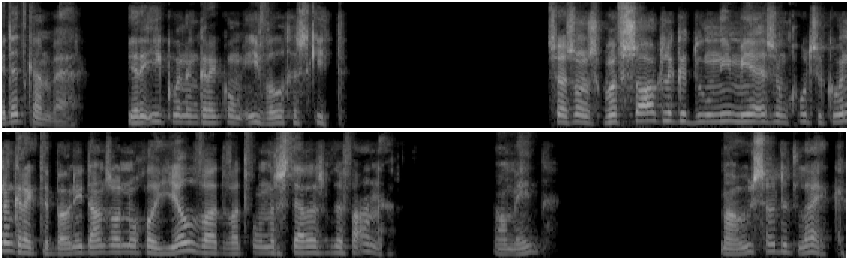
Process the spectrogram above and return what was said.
met dit kan werk. Here, u koninkryk kom, u wil geskied. So as ons hoofsaaklike doel nie meer is om God se koninkryk te bou nie, dan is daar nogal heelwat wat veronderstel is om te verander. Amen. Maar hoe sou dit lyk?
